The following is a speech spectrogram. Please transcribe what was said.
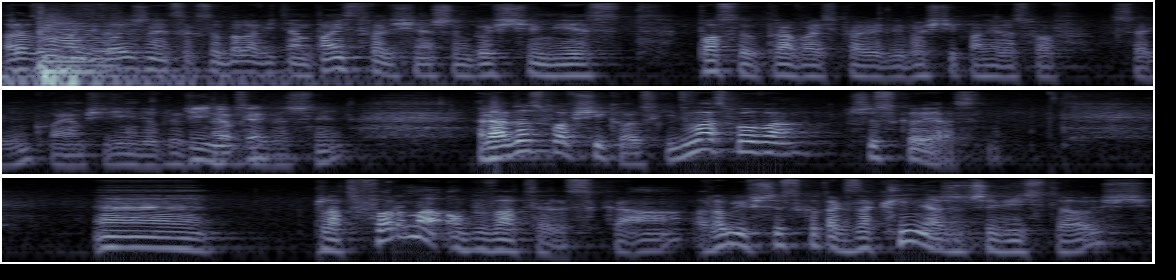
Rozmowa Niezależna jest Sobala. Witam Państwa. Dzisiaj naszym gościem jest poseł Prawa i Sprawiedliwości, pan Jarosław Selin. Kłaniam się. Dzień dobry. Dzień dobry. serdecznie. Radosław Sikorski. Dwa słowa, wszystko jasne. E, Platforma Obywatelska robi wszystko, tak zaklina rzeczywistość,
